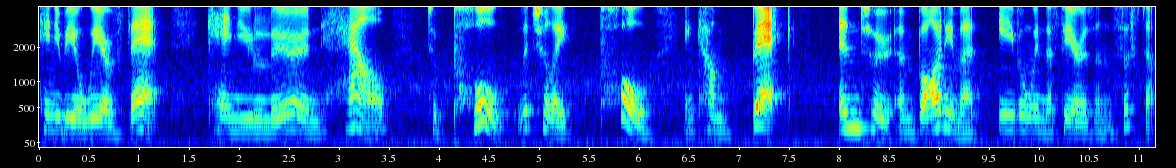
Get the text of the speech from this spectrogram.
Can you be aware of that? Can you learn how to pull, literally pull, and come back into embodiment even when the fear is in the system.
